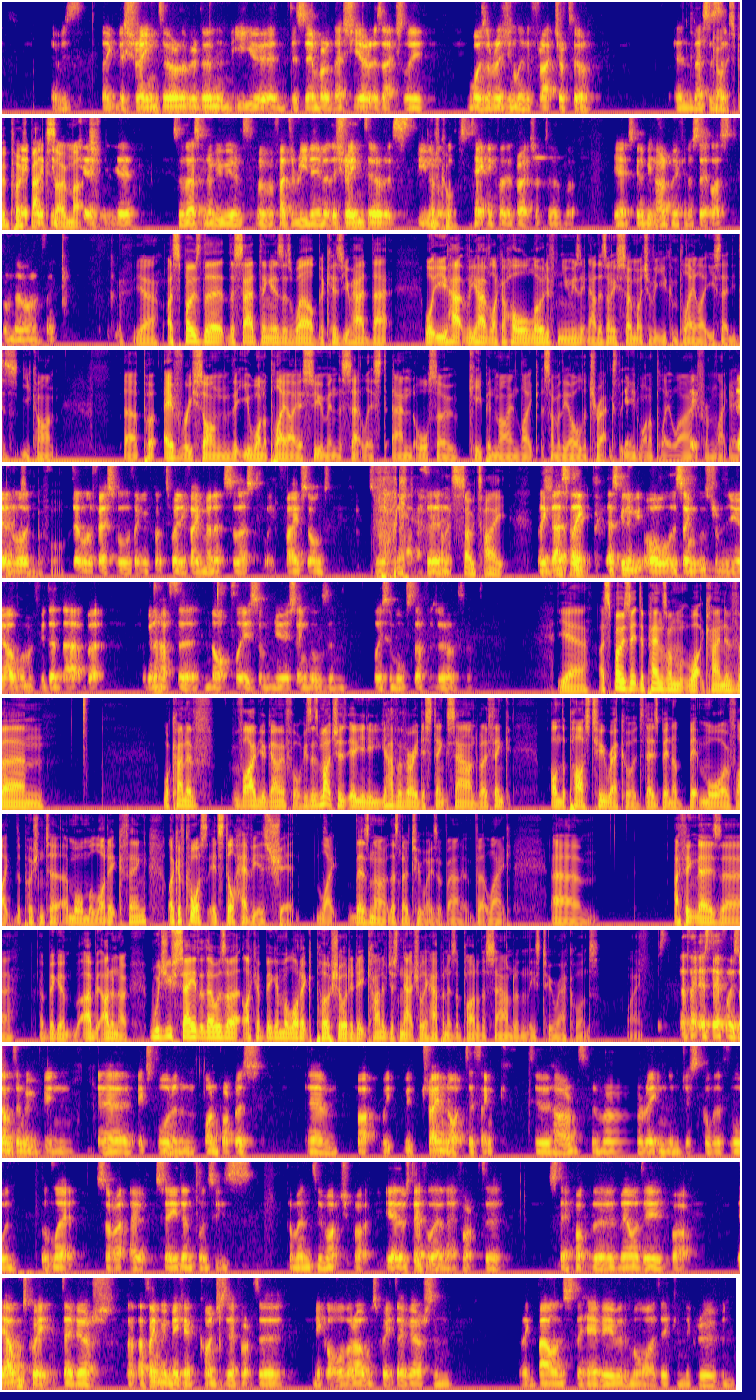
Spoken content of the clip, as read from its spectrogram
it was like the Shrine tour that we're doing in EU in December this year is actually was originally the Fracture tour, and this is God, a- it's been pushed back so much. Yeah. So that's going to be weird. We've had to rename it the Shrine Tour. It's even Of though course. it's technically the Fracture Tour, but yeah, it's going to be hard making a set list from now on. I think. Yeah, I suppose the the sad thing is as well because you had that. Well, you have you have like a whole load of new music now. There's only so much of it you can play. Like you said, you just you can't uh, put every song that you want to play. I assume in the set list, and also keep in mind like some of the older tracks that Yeah. you'd want to play live Like, from like Apex download- and before. Download Festival. I think we've got 25 minutes, so that's like five songs. So Oh, that's so tight. like so that's tight. like that's going to be all the singles from the new album if we did that. But we're going to have to not play some new singles and play some old stuff as well. So. Yeah, I suppose it depends on what kind of um, what kind of vibe you're going for. Because as much as you know, you have a very distinct sound, but I think on the past two records, there's been a bit more of like the push into a more melodic thing. Like, of course, it's still heavy as shit. Like, there's no there's no two ways about it. But like, um, I think there's uh, a bigger. I, I don't know. Would you say that there was a like a bigger melodic push, or did it kind of just naturally happen as a part of the sound within these two records? Like, I think it's definitely something we've been uh, exploring on purpose. Um, but we, we try not to think too hard when we're writing and just go with the flow and don't let sort of outside influences come in too much. But yeah, there was definitely an effort to step up the melody, but the album's quite diverse. I, I think we make a conscious effort to make all of our albums quite diverse and like balance the heavy with the melodic and the groove and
